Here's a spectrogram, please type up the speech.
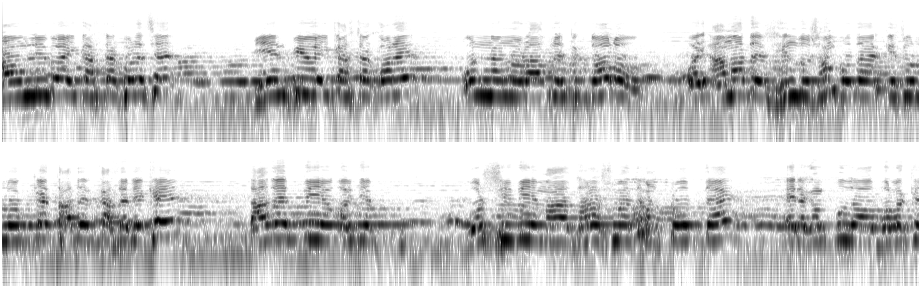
আওয়ামী লীগও এই কাজটা করেছে, বিএনপিও এই কাজটা করে। অন্যান্য রাজনৈতিক দলও ওই আমাদের হিন্দু সম্প্রদায়ের কিছু লোককে তাদের কাছে রেখে তাদের দিয়ে ওই যে বড়শি দিয়ে মাছ ধরার সময় যখন টোপ দেয়, এরকম পূজা উপলক্ষে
